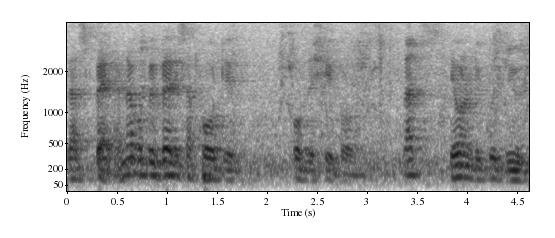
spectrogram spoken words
that spell, and that would be very supportive of the ship. That's the only good news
